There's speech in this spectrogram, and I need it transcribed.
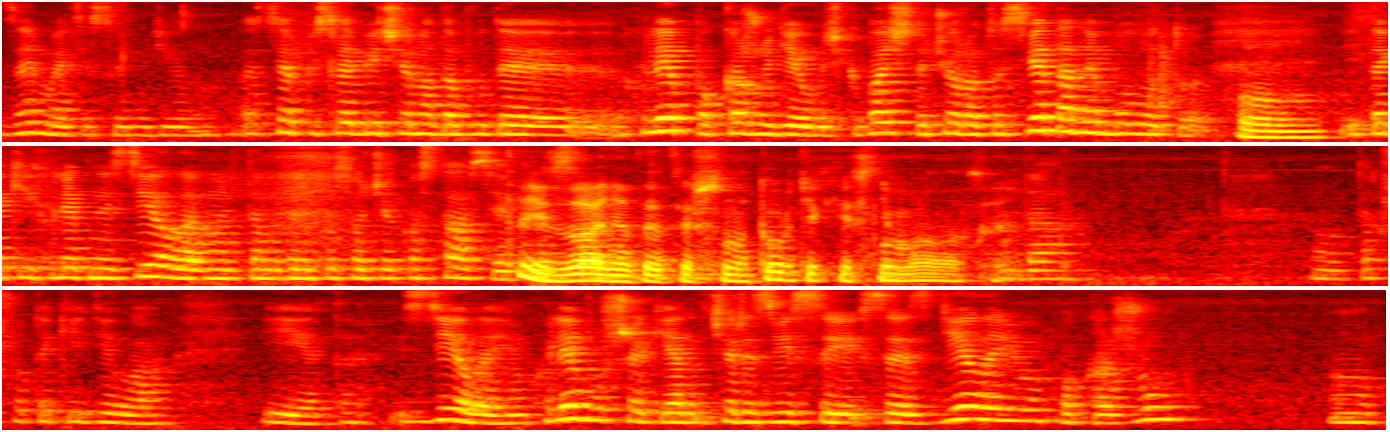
Займеться своїм ділом. А це після біччя треба буде хліб, покажу дівчатки. Бачите, вчора то світа не було, то М. і такий хліб не зробила, мене там один кусочок остався. Ты якраз. занята, ты ж на тортике снимала. Да. От, так що такі діла. И это, сделаем хлебушек, я через весы все сделаю, покажу. От.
